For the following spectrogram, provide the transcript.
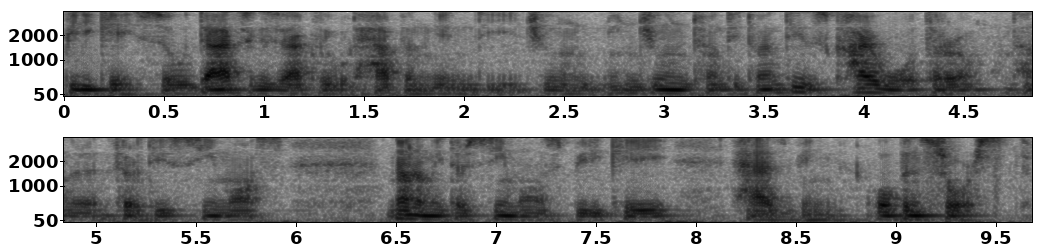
PDK. So that's exactly what happened in the June in June 2020. The Skywater 130 CMOS nanometer CMOS PDK has been open sourced.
